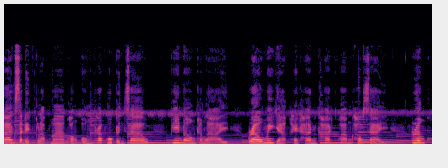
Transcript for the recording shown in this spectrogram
การเสด็จกลับมาขององค์พระผู้เป็นเจ้า พี่น้องทั้งหลาย เราไม่อยากให้ท่านขาดความเข้าใจ เรื่องค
